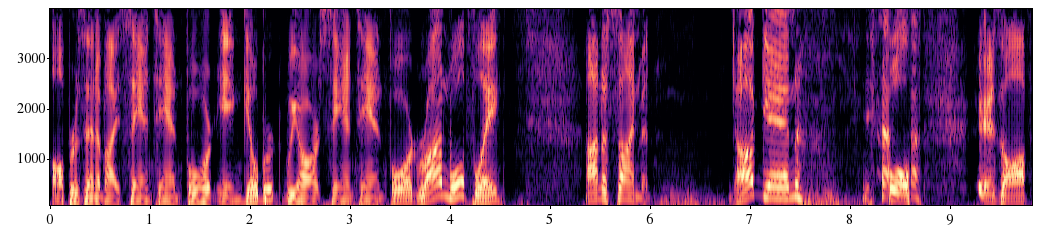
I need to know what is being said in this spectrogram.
all presented by Santan Ford in Gilbert. We are Santan Ford. Ron Wolfley on assignment again. Wolf is off.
